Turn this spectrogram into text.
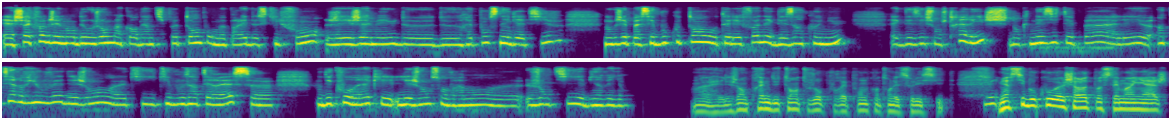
Et à chaque fois que j'ai demandé aux gens de m'accorder un petit peu de temps pour me parler de ce qu'ils font, j'ai jamais eu de, de réponse négative. Donc, j'ai passé beaucoup de temps au téléphone avec des inconnus, avec des échanges très riches. Donc, n'hésitez pas à aller euh, interviewer des gens euh, qui, vous intéressent. Euh, vous découvrirez que les gens sont vraiment gentils et bienveillants. Ouais, les gens prennent du temps toujours pour répondre quand on les sollicite. Merci beaucoup, euh, Charlotte, pour ce témoignage.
